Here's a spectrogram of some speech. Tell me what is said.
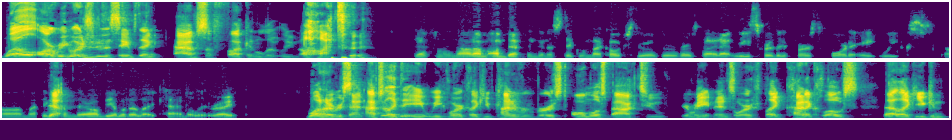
well, are we going to do the same thing? Absolutely not. Definitely not. I'm I'm definitely gonna stick with my coach throughout the reverse diet at least for the first four to eight weeks. Um, I think Yeah. from there I'll be able to like handle it, right? One hundred percent. After like the eight week mark, like you've kind of reversed almost back to your maintenance, or like kind of close. That like you can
